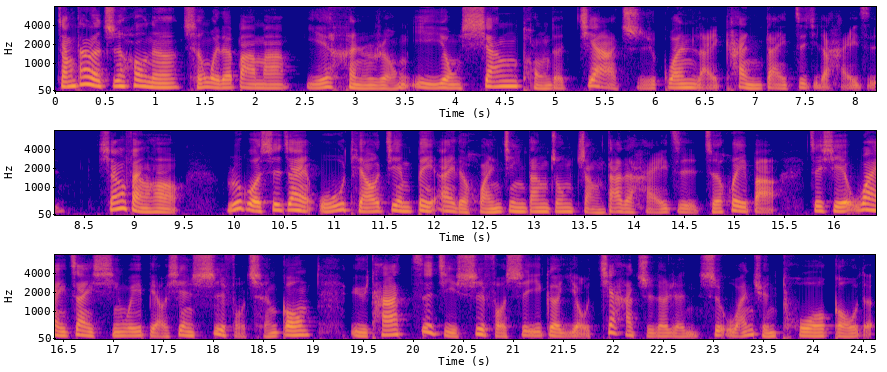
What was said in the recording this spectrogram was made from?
长大了之后呢，成为了爸妈，也很容易用相同的价值观来看待自己的孩子。相反，哈。如果是在无条件被爱的环境当中长大的孩子，则会把这些外在行为表现是否成功，与他自己是否是一个有价值的人是完全脱钩的。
